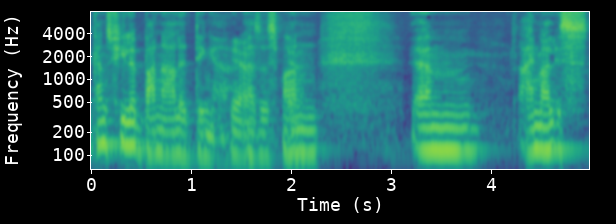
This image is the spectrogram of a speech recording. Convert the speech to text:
ganz viele banale Dinge. Ja, Also es waren, ähm, einmal ist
